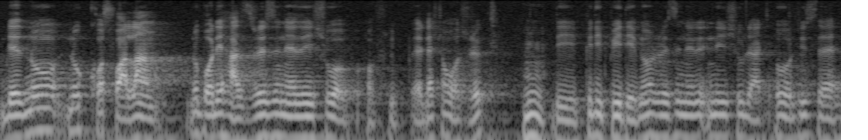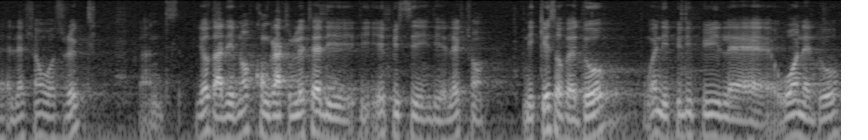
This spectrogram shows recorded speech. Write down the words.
there's no no cause for alarm. Nobody has raised any issue of, of the election was rigged. The PDP they've not raised any, any issue that oh this uh, election was rigged, and just that they've not congratulated the, the APC in the election. In the case of Edo, when the PDP uh, won Edo,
